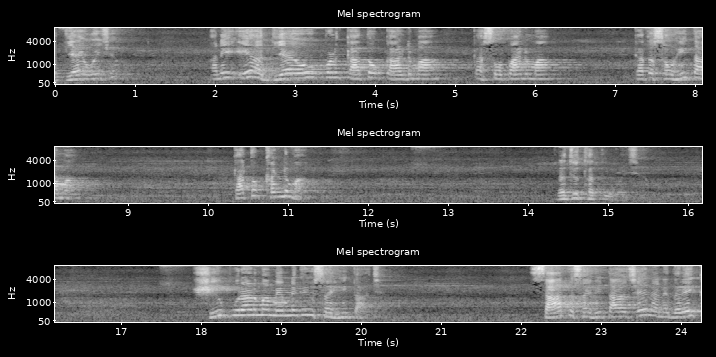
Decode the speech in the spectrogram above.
અધ્યાય હોય છે અને એ અધ્યાયો પણ કાં તો કાંડમાં, કાં સોપાનમાં, કાં તો સંહિતામાં, કાં તો ખંડમાં રજૂ થતી હોય છે. શિવ પુરાણમાં મેં એમને કહ્યું, સંહિતા છે. સાત સંહિતાઓ છે ને, અને દરેક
